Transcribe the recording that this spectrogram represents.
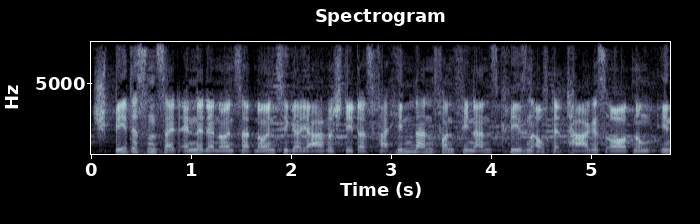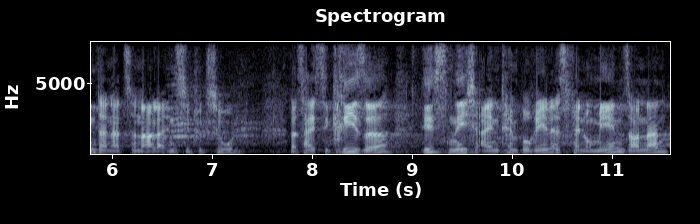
Spätestens seit Ende der 1990er Jahre steht das Verhindern von Finanzkrisen auf der Tagesordnung internationaler Institutionen. Das heißt, die Krise ist nicht ein temporäres Phänomen, sondern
